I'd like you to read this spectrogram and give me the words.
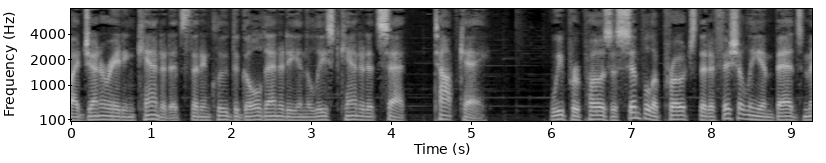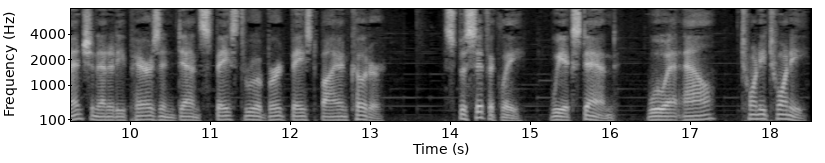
by generating candidates that include the gold entity in the least candidate set, top K we propose a simple approach that efficiently embeds mention entity pairs in dense space through a BERT-based Bi-encoder. Specifically, we extend, Wu et al., 2020,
